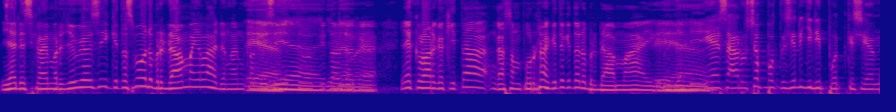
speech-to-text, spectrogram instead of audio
Ya disclaimer juga sih kita semua udah berdamai lah dengan kondisi itu. Iya, kita udah kayak ya keluarga kita nggak sempurna gitu kita udah berdamai gitu. Iya. Jadi Ya seharusnya podcast ini jadi podcast yang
